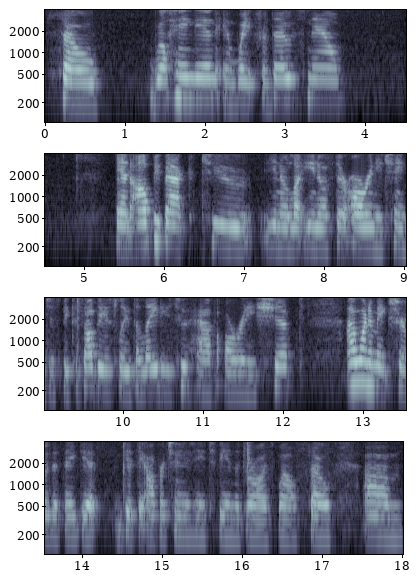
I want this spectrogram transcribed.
so we'll hang in and wait for those now. And I'll be back to, you know, let you know if there are any changes because obviously the ladies who have already shipped, I want to make sure that they get get the opportunity to be in the draw as well. So, um,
